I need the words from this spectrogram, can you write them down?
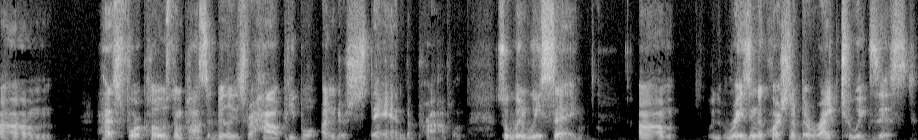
Um, has foreclosed on possibilities for how people understand the problem. So when we say, um, raising the question of the right to exist,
